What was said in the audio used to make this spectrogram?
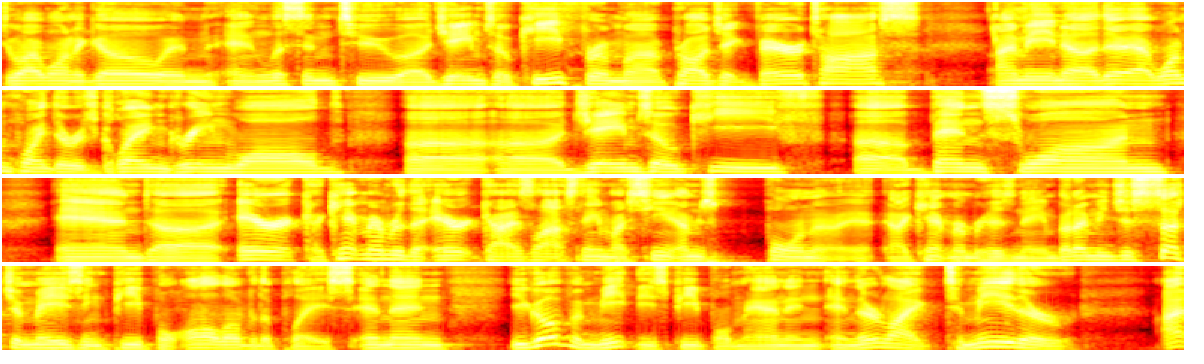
Do I want to go and and listen to uh, James O'Keefe from uh, Project Veritas? I mean, uh, there at one point there was Glenn Greenwald, uh, uh, James O'Keefe, uh, Ben Swann, and uh, Eric. I can't remember the Eric guy's last name. I've seen. I'm just pulling. A, I can't remember his name, but I mean, just such amazing people all over the place. And then you go up and meet these people, man, and and they're like to me, they're. I,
